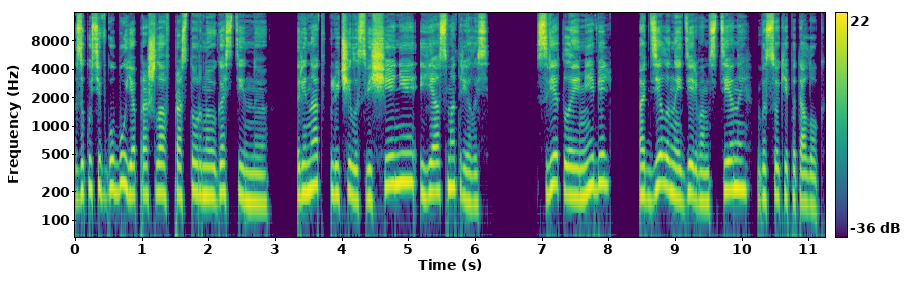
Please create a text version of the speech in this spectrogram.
Закусив губу, я прошла в просторную гостиную. Ренат включил освещение, и я осмотрелась. Светлая мебель, отделанные деревом стены, высокий потолок.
